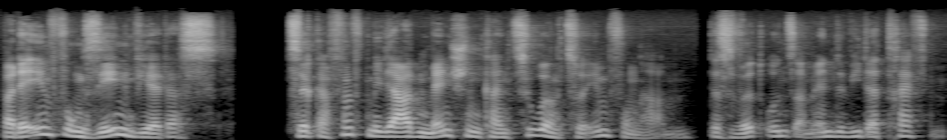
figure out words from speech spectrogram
Bei der Impfung sehen wir, dass circa 5 Milliarden Menschen keinen Zugang zur Impfung haben. Das wird uns am Ende wieder treffen.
